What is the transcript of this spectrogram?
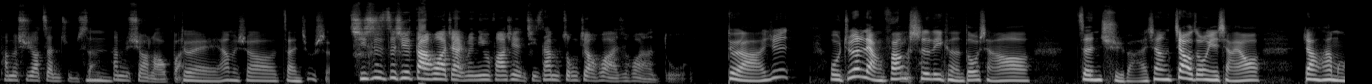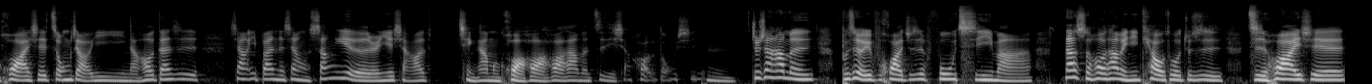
他们需要赞助商，他们需要老板，对他们需要赞助商。其实这些大画家里面，你会发现，其实他们宗教画还是画很多。对啊，就是我觉得两方势力可能都想要争取吧，像教宗也想要让他们画一些宗教意义，然后但是像一般的像商业的人也想要。请他们画画画他们自己想画的东西，嗯，就像他们不是有一幅画就是夫妻吗？那时候他们已经跳脱，就是只画一些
